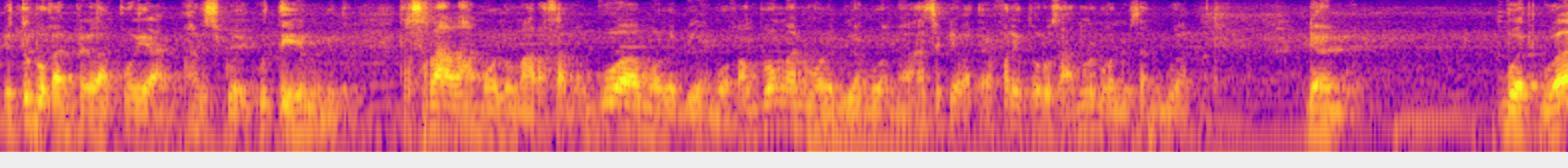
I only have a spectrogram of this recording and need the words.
itu bukan perilaku yang harus gue ikutin gitu. Terserah lah mau lu marah sama gue mau lu bilang gue kampungan mau lu bilang gue nggak asik ya whatever itu urusan lu bukan urusan gue dan buat gue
